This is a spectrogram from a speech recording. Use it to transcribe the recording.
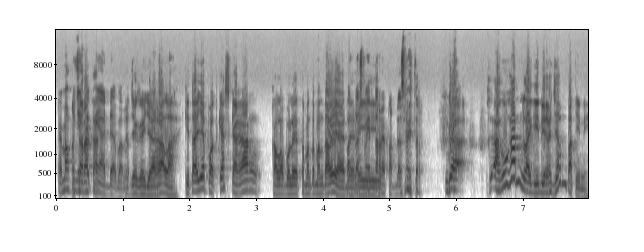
Emang penyakitnya ada banget. Jaga jarak lah. Kita aja podcast sekarang kalau boleh teman-teman tahu ya 14 dari meter ya, 14 meter. Enggak, aku kan lagi di Raja 4 ini.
